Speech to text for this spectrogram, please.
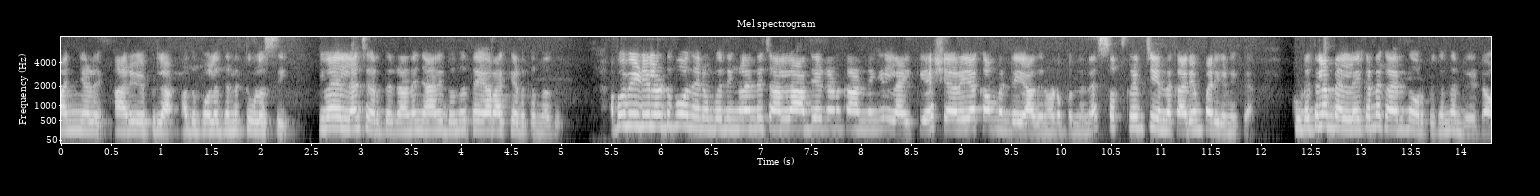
മഞ്ഞൾ ആര്യവേപ്പില അതുപോലെ തന്നെ തുളസി ഇവയെല്ലാം ചേർത്തിട്ടാണ് ഞാൻ ഇതൊന്ന് തയ്യാറാക്കി എടുക്കുന്നത്. അപ്പോൾ വീഡിയോയിലോട്ട് പോകുന്നതിന് മുമ്പ് നിങ്ങൾ എന്റെ ചാനൽ ആദ്യമായിട്ടാണ് കാണുന്നതെങ്കിൽ ലൈക്ക് ചെയ്യുക ഷെയർ ചെയ്യുക കമന്റ് ചെയ്യുക. അതിനോടൊപ്പം തന്നെ സബ്സ്ക്രൈബ് ചെയ്യുന്ന കാര്യം പരിഗണിക്കുക. കൂട്ടത്തിലെ ബെല്ലൈക്കന്റെ കാര്യം ഓർപ്പിക്കുന്നുണ്ട് കേട്ടോ.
